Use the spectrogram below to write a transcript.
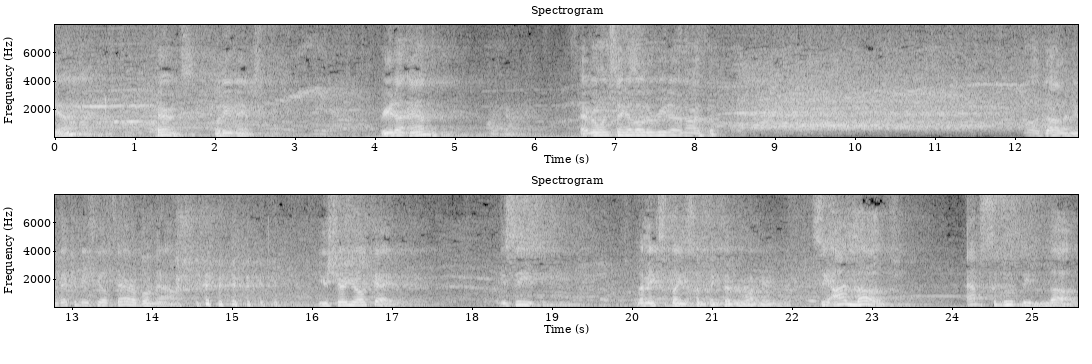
Yeah? Parents, what are your names? Rita and? Arthur. Everyone say hello to Rita and Arthur. Oh, darling, you're making me feel terrible now. you sure you're okay? You see, let me explain something to everyone here. See, I love, absolutely love,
